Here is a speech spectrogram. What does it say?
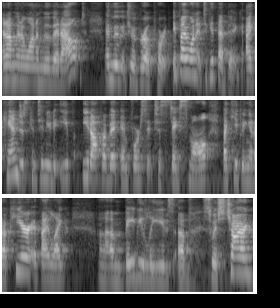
and I'm gonna wanna move it out and move it to a grow port. If I want it to get that big, I can just continue to eat, eat off of it and force it to stay small by keeping it up here. If I like um, baby leaves of Swiss chard.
